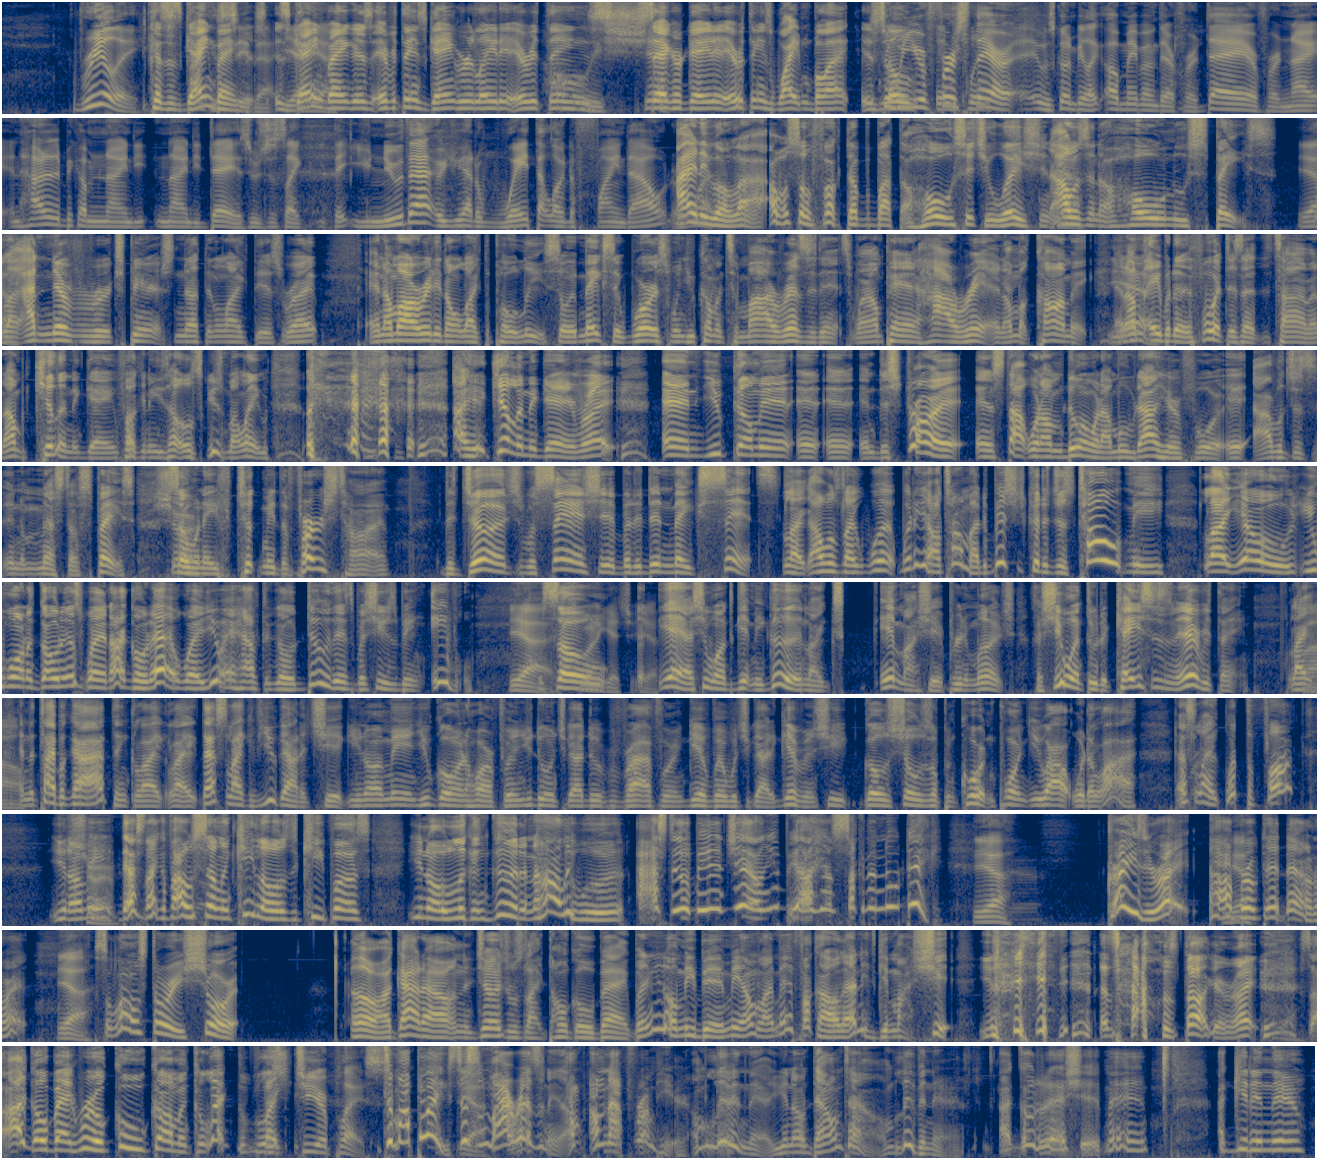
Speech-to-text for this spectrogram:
Really? because it's I can see gangbangers. that. It's Yeah, yeah. gangbangers. Everything's gang related. Everything's shit. segregated. Everything's white and black. It's So no when you were in first between. there, it was going to be like, oh, maybe I'm there for a day or for a night. And how did it become 90, 90 days? It was just like that you knew that, or you had to wait that long to find out. Or I ain't even gonna lie. I was so fucked up about the whole situation. I was in a whole new space. Yeah. Like I never experienced nothing like this, right? And I'm already don't like the police, so it makes it worse when you come into my residence where I'm paying high rent and I'm a comic and I'm able to afford this at the time and I'm killing the game, fucking these hoes. Excuse my language. I hear killing the game, right? And you come in and, and, and destroy it and stop what I'm doing, what I moved out here for. It, I was just in a messed up space. So when they took me the first time, the judge was saying shit, but it didn't make sense. Like I was like, "What? What are y'all talking about?" The bitch could have just told me, like, "Yo, you want to go this way and I go that way. You ain't have to go do this." But she was being evil. Yeah. she so wanted to get you, yeah. she wanted to get me good, like in my shit, pretty much, because she went through the cases and everything. Like, Wow. and the type of guy I think like, like that's like if you got a chick, you know what I mean? You going hard for her and you doing what you got to do to provide for her and give her what you got to give her, and she goes shows up in court and point you out with a lie. That's like, what the fuck? You know what I mean? That's like if I was selling kilos to keep us, you know, looking good in Hollywood, I'd still be in jail and you'd be out here sucking a new dick. Yeah. Crazy, right? How I broke that down, right? Yeah. So long story short, oh, I got out and the judge was like, "Don't go back." But you know, me being me, I'm like, "Man, fuck all that. I need to get my shit." You know, that's how I was talking, right? Yeah. So I go back real cool, calm, and collective, like Just to your place. to my place. This Yeah. is my residence. I'm, I'm not from here. I'm living there. You know, downtown. I'm living there. I go to that shit, man. I get in there.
